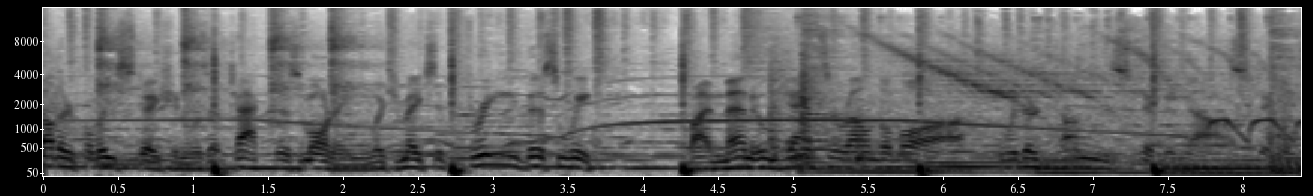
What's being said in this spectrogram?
Another police station was attacked this morning, which makes it three this week by men who dance around the law with their tongues sticking out.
